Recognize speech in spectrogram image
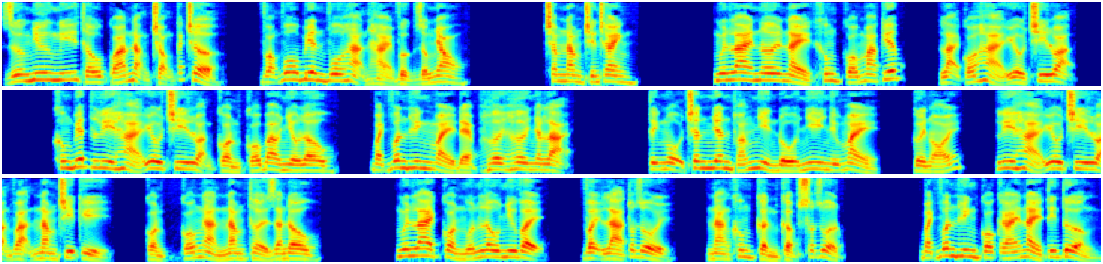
Dường như nghĩ thấu quá nặng trọng cách trở, vọng vô biên vô hạn hải vực giống nhau. Trăm năm chiến tranh. Nguyên lai nơi này không có ma kiếp, lại có hải yêu chi loạn. Không biết ly hải yêu chi loạn còn có bao nhiêu lâu, Bạch Vân Hinh mày đẹp hơi hơi nhăn lại. Tịnh ngộ chân nhân thoáng nhìn đồ nhi như mày, cười nói, ly hải yêu chi loạn vạn năm chi kỷ, còn có ngàn năm thời gian đâu. Nguyên lai còn muốn lâu như vậy, vậy là tốt rồi, nàng không cần cập sốt ruột. Bạch Vân Hinh có cái này tin tưởng,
